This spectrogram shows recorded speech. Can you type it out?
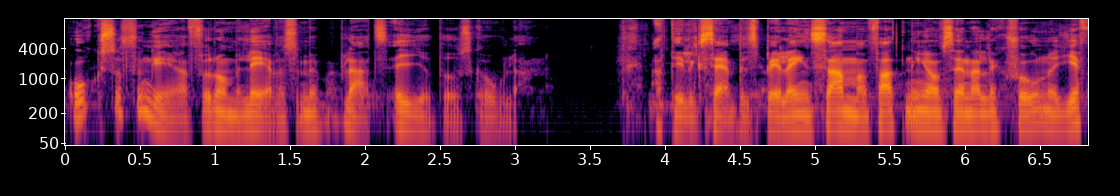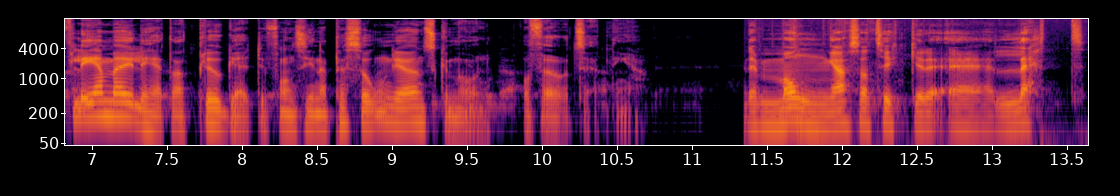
också fungerar för de elever som är på plats i och på skolan. Att till exempel spela in sammanfattningar av sina lektioner ger fler möjligheter att plugga utifrån sina personliga önskemål och förutsättningar. Det är många som tycker det är lätt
